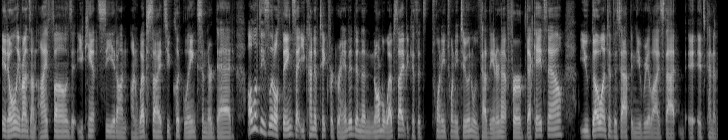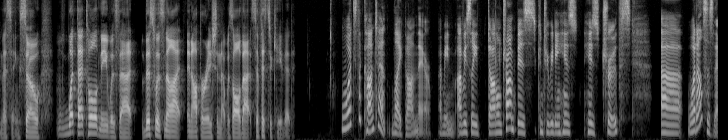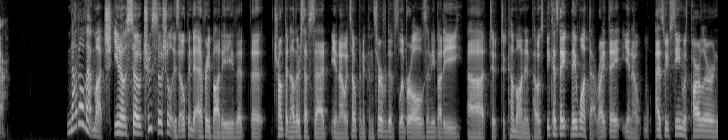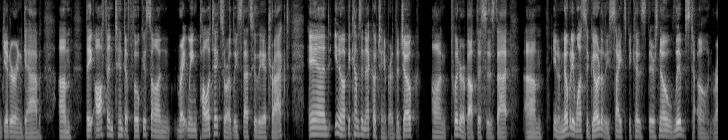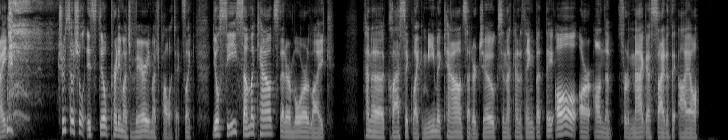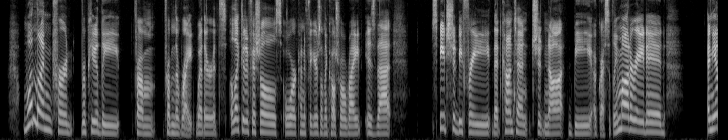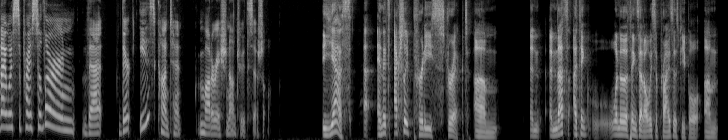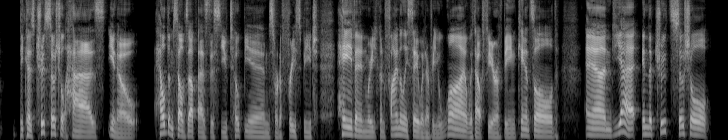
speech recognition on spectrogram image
it only runs on iPhones. you can't see it on, on websites. You click links and they're dead. All of these little things that you kind of take for granted in a normal website because it's 2022 and we've had the internet for decades now. You go onto this app and you realize that it, it's kind of missing. So, what that told me was that this was not an operation that was all that sophisticated. What's the content like on there? I mean, obviously Donald Trump is contributing his his truths. Uh, what else is there? Not all that much. You know, so Truth Social is open to everybody. That the Trump and others have said, you know, it's open to conservatives, liberals, anybody uh, to to come on and post because they they want that, right? They, you know, as we've seen with Parler and Gettr and Gab, um, they often tend to focus on right wing politics, or at least that's who they attract, and you know, it becomes an echo chamber. The joke on Twitter about this is that um, you know nobody wants to go to these sites because there's no libs to own, right? True Social is still pretty much very much politics. Like you'll see some accounts that are more like kind of classic like meme accounts that are jokes and that kind of thing, but they all are on the sort of MAGA side of the aisle. One line we've heard repeatedly from from the right, whether it's elected officials or kind of figures on the cultural right, is that speech should be free, that content should not be aggressively moderated. And yet I was surprised to learn that there is content moderation on Truth Social. Yes, and it's actually pretty strict. Um, and and that's I think one of the things that always surprises people. Um, because Truth Social has you know held themselves up as this utopian sort of free speech haven where you can finally say whatever you want without fear of being canceled. And yet, in the Truth Social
